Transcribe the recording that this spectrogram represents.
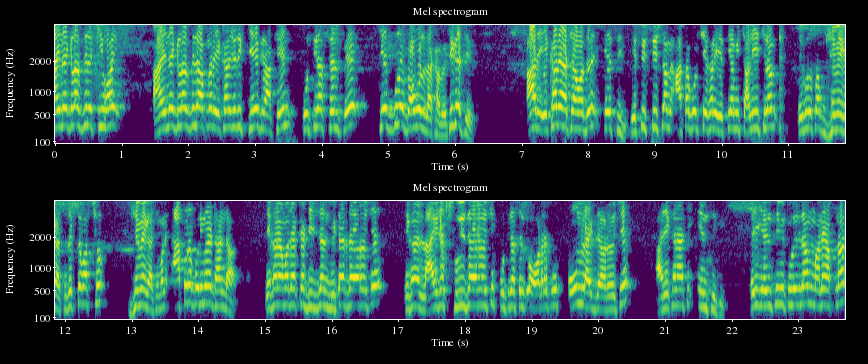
আয়না গ্লাস দিলে কি হয়? আয়না গ্লাস দিলে আপনার এখানে যদি কেক রাখেন, প্রতিটা সেলফে কেকগুলো ডবল দেখাবে, ঠিক আছে? আর এখানে আছে আমাদের এসি এসি সিস্টেম আশা করছি এখানে এসি আমি চালিয়েছিলাম, এগুলো সব ঘেমে গেছে, দেখতে পাচ্ছ? ঘেমে গেছে মানে এতটা পরিমাণে ঠান্ডা। এখানে আমাদের একটা ডিজিটাল মিটার দেওয়া রয়েছে, এখানে লাইটের সুইচ দেওয়া রয়েছে, প্রতিটা সেলফে অর্ডার প্রুফ ওম লাইট দেওয়া রয়েছে, আর এখানে আছে এনসিপি এই এনসিপি তুলে দিলাম মানে আপনার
